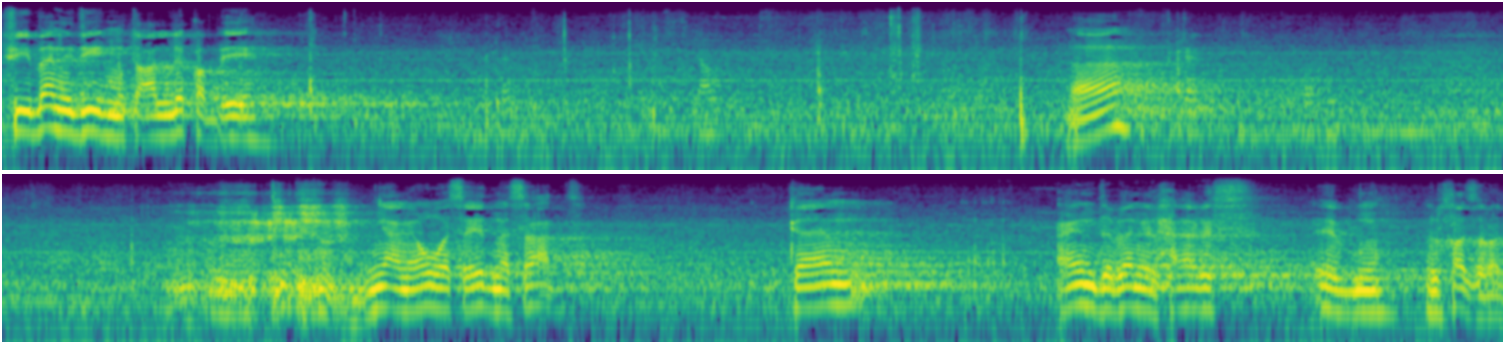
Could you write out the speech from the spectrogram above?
في بني دي متعلقة بإيه؟ ها؟ يعني هو سيدنا سعد كان عند بني الحارث ابن الخزرج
